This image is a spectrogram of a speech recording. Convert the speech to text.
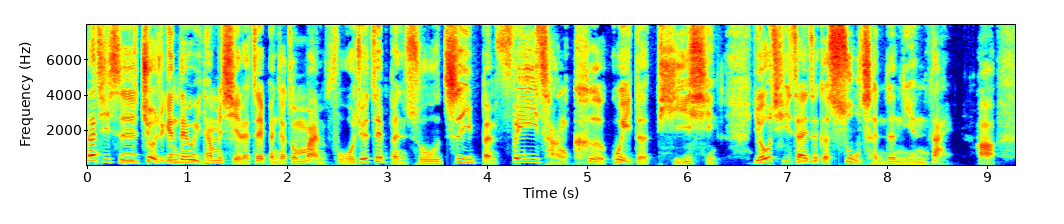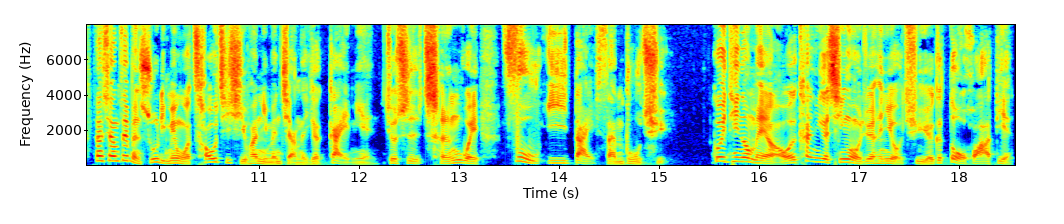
那其实 George 跟 David 他们写了这本叫做《慢富》，我觉得这本书是一本非常可贵的提醒，尤其在这个速成的年代啊。那像这本书里面，我超级喜欢你们讲的一个概念，就是成为富一代三部曲。各位听众朋友，我看一个新闻，我觉得很有趣，有一个豆花店。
